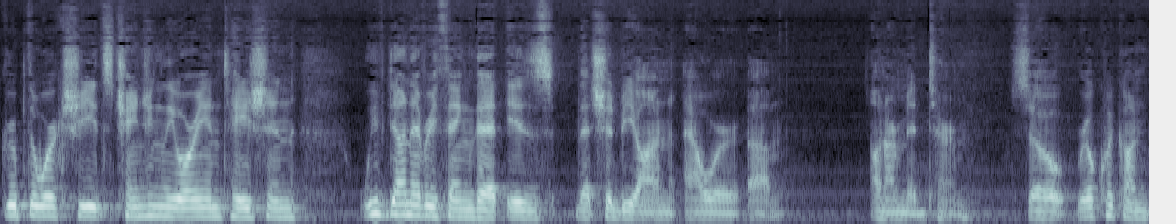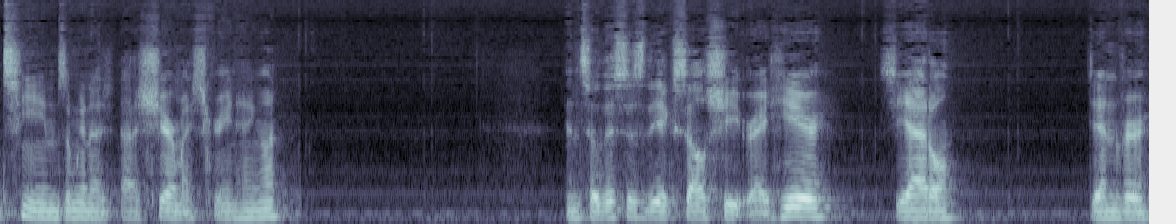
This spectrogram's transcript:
Group the worksheets, changing the orientation. We've done everything that is that should be on our um, on our midterm. So real quick on Teams, I'm going to uh, share my screen. Hang on. And so this is the Excel sheet right here. Seattle, Denver,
